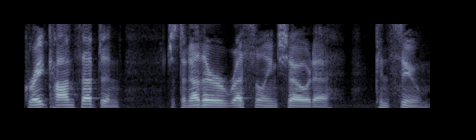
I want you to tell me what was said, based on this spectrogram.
great concept and just another wrestling show to consume.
